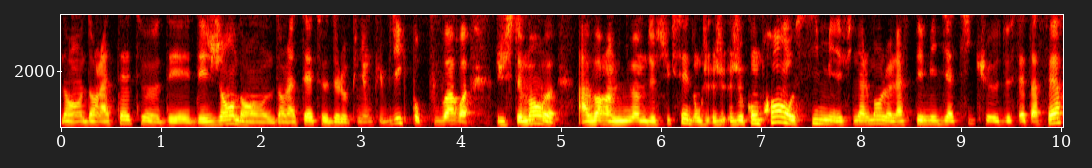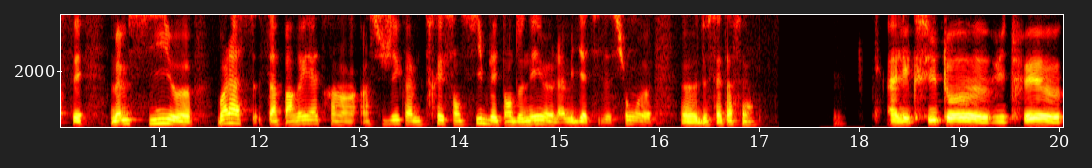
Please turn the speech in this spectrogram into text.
dans, la tête des, des gens, dans, dans, la tête de l'opinion publique, pour pouvoir justement euh, avoir un minimum de succès. Donc je, comprends aussi finalement l'aspect médiatique de cette affaire, c'est même si voilà, ça, ça, paraît être un, sujet quand même très sensible étant donné la médiatisation de cette affaire. Alexis, toi, euh, vite fait, euh,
